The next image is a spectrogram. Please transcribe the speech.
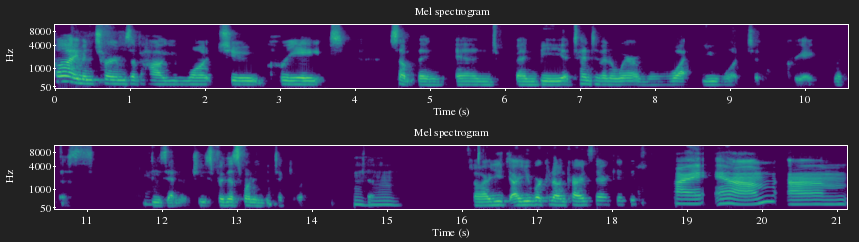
time in terms of how you want to create something and and be attentive and aware of what you want to create with this yeah. these energies for this one in particular. Mm-hmm. So are you are you working on cards there, Kitty? I am. Um,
